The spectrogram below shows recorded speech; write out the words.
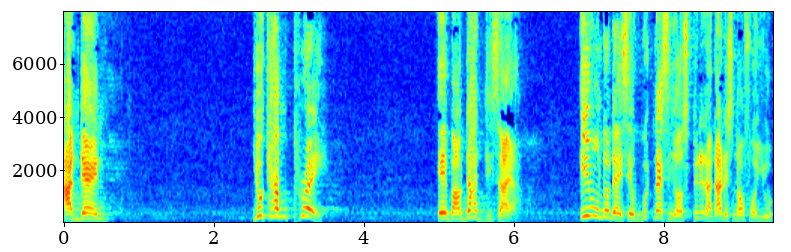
And then you can pray about that desire. Even though there is a witness in your spirit that that is not for you,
